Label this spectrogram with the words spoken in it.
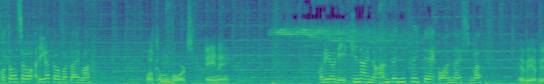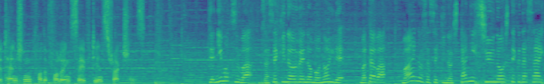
ご搭乗ありがとうございます Welcome aboard ANA これより機内の安全についてご案内します May we have your attention for the following safety instructions 手荷物は座席の上の物入れまたは前の座席の下に収納してください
